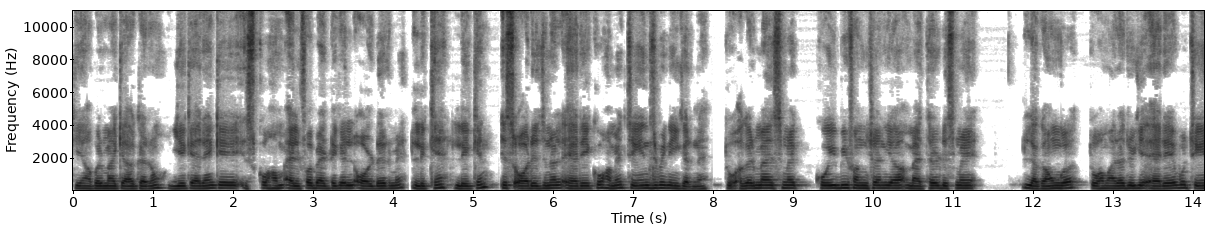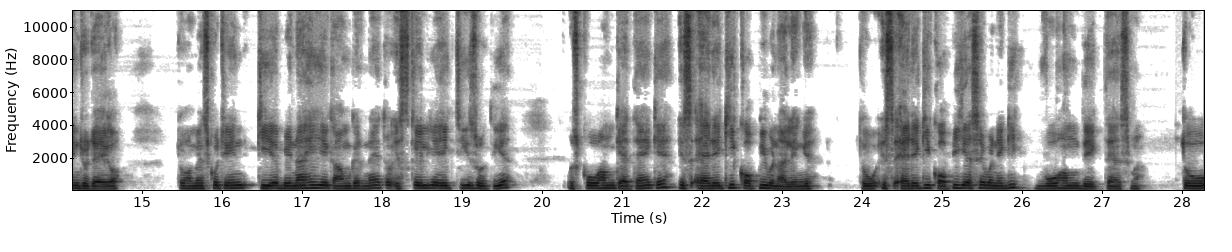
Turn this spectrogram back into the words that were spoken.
कि यहाँ पर मैं क्या कर रहा हूँ। ये कह रहे हैं कि इसको हम अल्फ़ाबेटिकल ऑर्डर में लिखें, लेकिन इस ओरिजिनल एरे को हमें चेंज भी नहीं करना है। तो अगर मैं इसमें कोई भी फ़ंक्शन या मेथड इसमें लगाऊँगा तो हमारा जो ये एरे है वो चेंज हो जाएगा। तो हमें इसको चेंज किए बिना ही ये काम करना है तो इसके लिए एक चीज़ होती है, उसको हम कहते हैं कि इस एरे की कॉपी बना लेंगे। तो इस एरे की कॉपी कैसे बनेगी, वो हम देखते हैं इसमें। तो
